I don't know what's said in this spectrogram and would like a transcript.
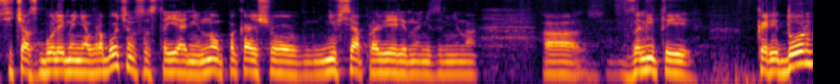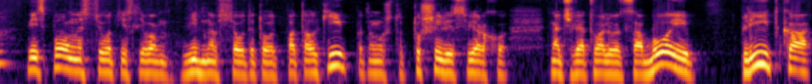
сейчас более-менее в рабочем состоянии, но пока еще не вся проверена, не заменена. А, Залитый Коридор весь полностью, вот если вам видно все вот это вот потолки, потому что тушили сверху, начали отваливаться обои, плитка,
